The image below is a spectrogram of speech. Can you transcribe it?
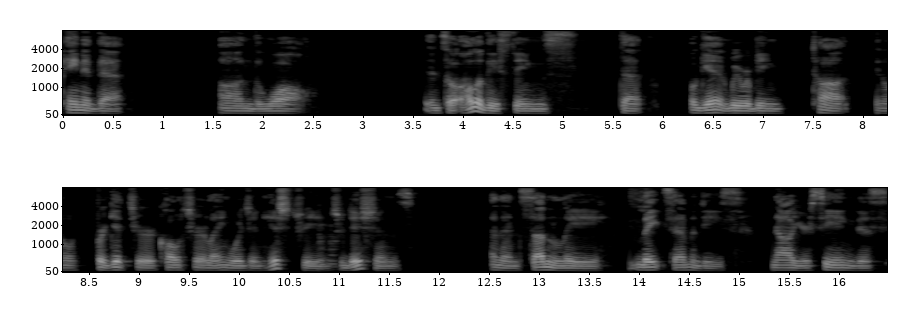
painted that on the wall and so all of these things that again we were being taught you know forget your culture language and history and Mhm. traditions and then suddenly late 70s now you're seeing this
